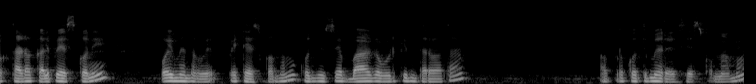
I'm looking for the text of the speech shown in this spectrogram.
ఒక తడవ కలిపేసుకొని పొయ్యి మీద పెట్టేసుకుందాము. కొంచెం సేపు బాగా ఉడికిన తర్వాత అప్పుడు కొత్తిమీర వేసేసుకుందాము.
